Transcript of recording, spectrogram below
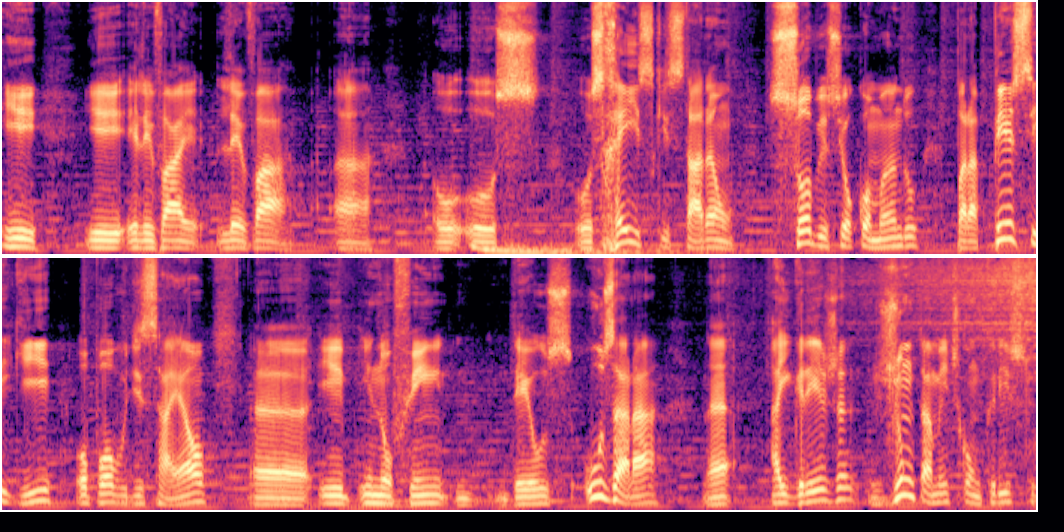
e, e ele vai levar a, os, os reis que estarão sob o seu comando para perseguir o povo de Israel uh, e, e, no fim Deus usará né, a igreja juntamente com Cristo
